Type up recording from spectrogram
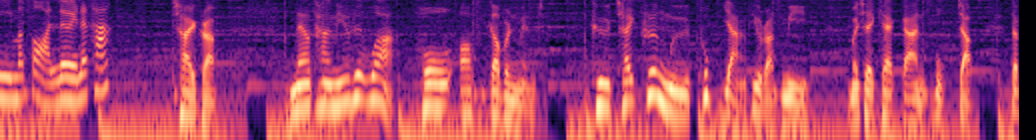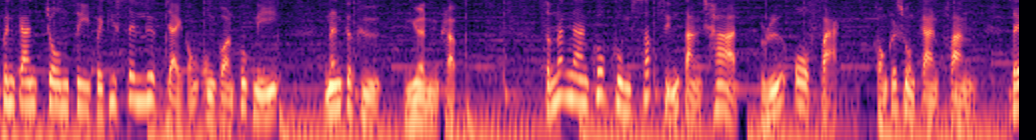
มีมาก่อนเลยนะคะ ใช่ครับ แนวทางนี้เรียกว่า whole of government คือใช้เครื่องมือทุกอย่างที่รัฐมี ไม่ใช่แค่การบุกจับ แต่เป็นการโจมตีไปที่เส้นเลือดใหญ่ขององค์กรพวกนี้ นั่นก็คือเงินครับสำนักงานควบคุมทรัพย์สินต่างชาติ หรือ OFAC ของกระทรวงการคลัง ได้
